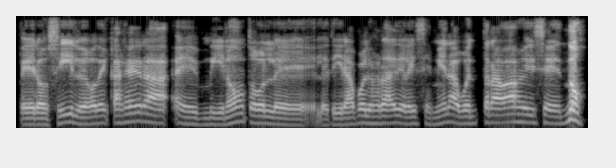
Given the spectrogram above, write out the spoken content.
pero sí, luego de carrera, eh, Minotto le, le tira por el radio le dice, mira, buen trabajo, y dice, no,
